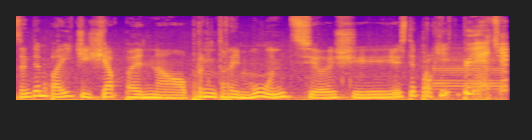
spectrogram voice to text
suntem pe aici și pe, uh, printre munți și este prohibiție.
